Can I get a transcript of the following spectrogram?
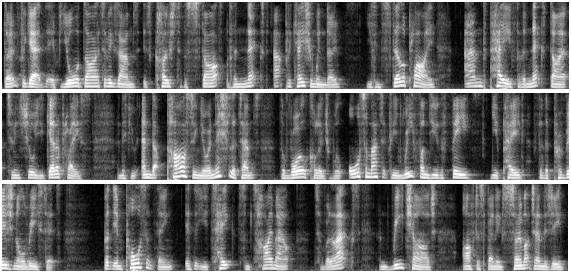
Don't forget that if your diet of exams is close to the start of the next application window, you can still apply and pay for the next diet to ensure you get a place. And if you end up passing your initial attempt, the Royal College will automatically refund you the fee you've paid for the provisional resit. But the important thing is that you take some time out to relax and recharge after spending so much energy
